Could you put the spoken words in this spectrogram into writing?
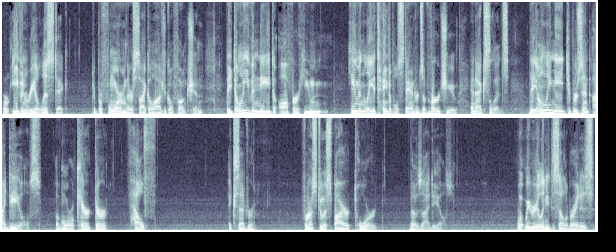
or even realistic to perform their psychological function. They don't even need to offer hum- humanly attainable standards of virtue and excellence. They only need to present ideals of moral character, of health, etc., for us to aspire toward those ideals. What we really need to celebrate is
